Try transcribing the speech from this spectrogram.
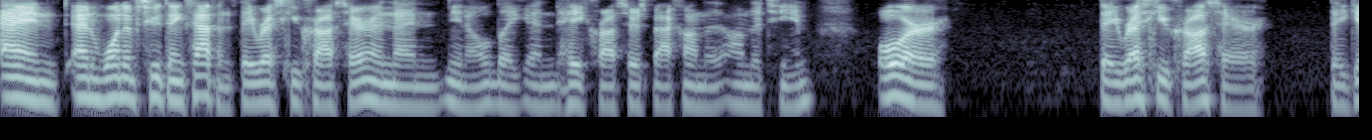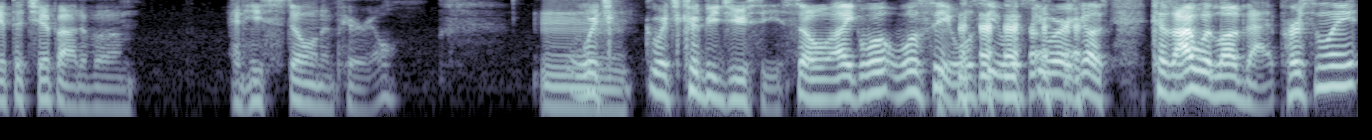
And and one of two things happens. They rescue crosshair and then you know like and hey crosshair's back on the on the team. Or they rescue crosshair they get the chip out of him and he's still an imperial. Which Mm. which could be juicy. So like we'll we'll see. We'll see. We'll see where it goes. Because i would love that. Personally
